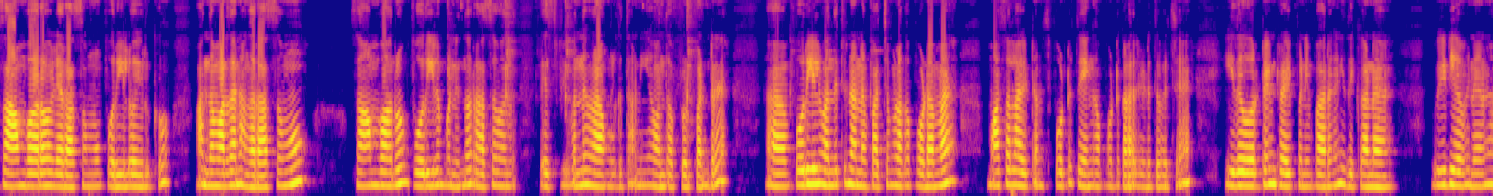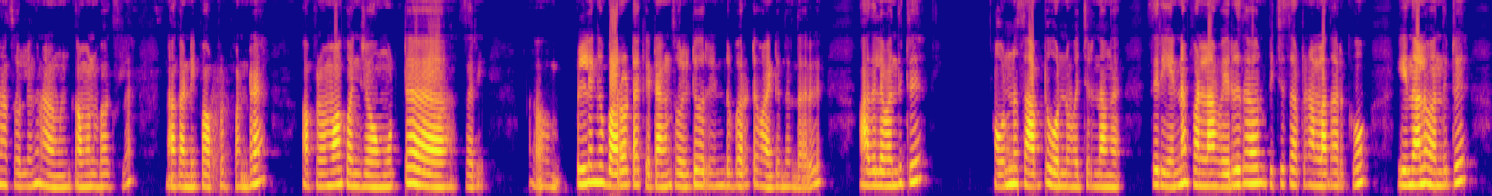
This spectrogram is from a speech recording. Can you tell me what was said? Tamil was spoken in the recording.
சாம்பாரோ இல்லை ரசமோ பொரியலோ இருக்கும். அந்த மாதிரி தான் நாங்கள் ரசமும் சாம்பாரும் பொரியலும் பண்ணியிருந்தோம். ரசம் வந்து ரெசிபி வந்து நான் உங்களுக்கு தனியாக வந்து அப்லோட் பண்ணுறேன் பொரியல் வந்துட்டு நான் பச்சை மிளகா போடாமல் மசாலா ஐட்டம்ஸ் போட்டு தேங்காய் போட்டு கலர் எடுத்து வச்சேன். இதை ஒரு டைம் ட்ரை பண்ணி பாருங்கள் இதுக்கான வீடியோ வேணும்னா சொல்லுங்கள் நான் கமெண்ட் பாக்ஸில் நான் கண்டிப்பாக அப்லோட் பண்ணுறேன் அப்புறமா கொஞ்சம் முட்டை சரி பிள்ளைங்க பரோட்டா கேட்டாங்கன்னு சொல்லிட்டு ஒரு ரெண்டு பரோட்டா வாங்கிட்டு வந்திருந்தாரு. அதில் வந்துட்டு ஒன்று சாப்பிட்டு ஒன்று வச்சுருந்தாங்க. சரி என்ன பண்ணலாம்? வெறுதாவது பிச்சு சாப்பிட்டா நல்லா தான் இருக்கும். இருந்தாலும் வந்துட்டு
